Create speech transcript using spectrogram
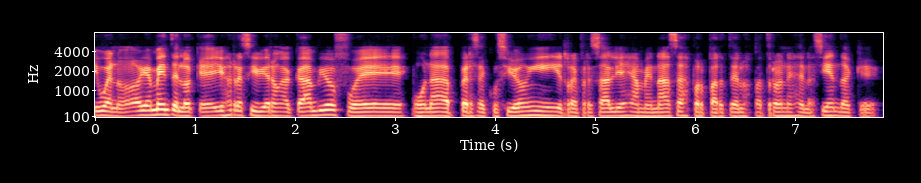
Y bueno, obviamente lo que ellos recibieron a cambio fue una persecución y represalias y amenazas por parte de los patrones de la hacienda que,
